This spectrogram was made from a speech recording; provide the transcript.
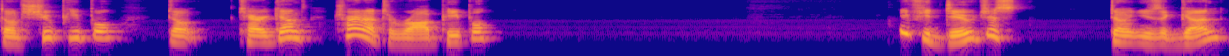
don't shoot people, don't carry guns, try not to rob people. If you do, just don't use a gun.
